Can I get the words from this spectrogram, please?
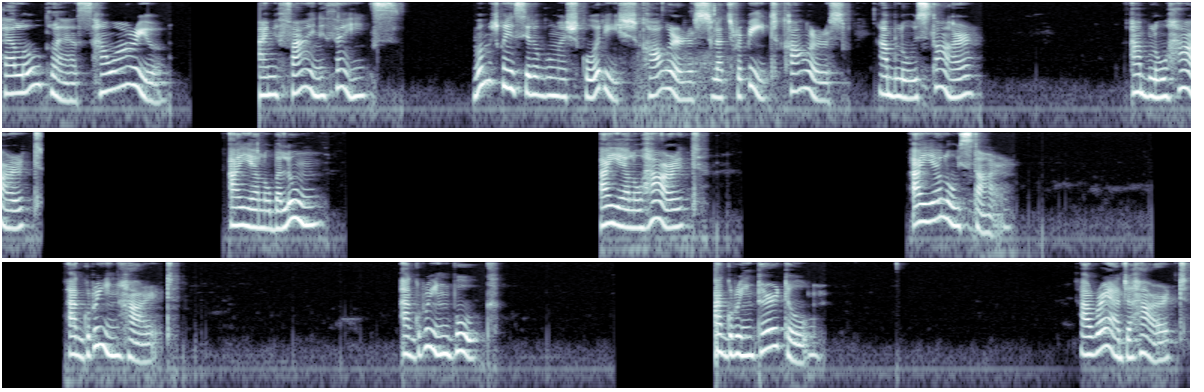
Hello, class. How are you? I'm fine, thanks. Vamos conhecer algumas cores. Colors. Let's repeat. Colors. A blue star. A blue heart. A yellow balloon. A yellow heart. A yellow star. A green heart. A green book. A green turtle. A red heart.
